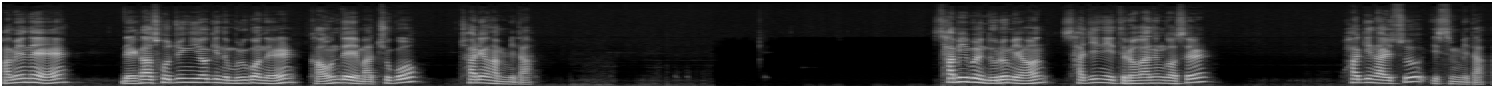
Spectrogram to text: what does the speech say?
화면에 내가 소중히 여기는 물건을 가운데에 맞추고 촬영합니다. 삽입을 누르면 사진이 들어가는 것을 확인할 수 있습니다.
